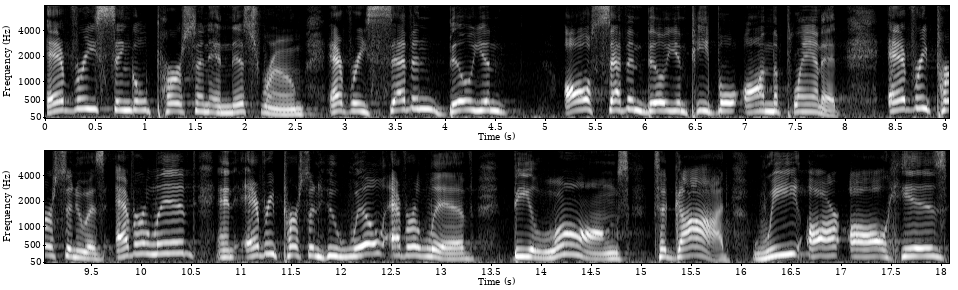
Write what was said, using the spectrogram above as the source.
Every single person in this room, every 7 billion all 7 billion people on the planet. Every person who has ever lived and every person who will ever live belongs to God. We are all His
